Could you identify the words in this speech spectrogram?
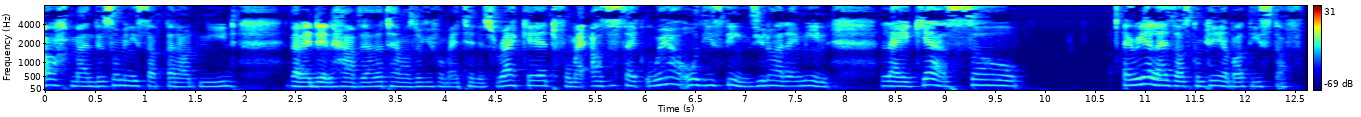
oh man, there's so many stuff that I would need that I didn't have. The other time I was looking for my tennis racket, for my I was just like, where are all these things? You know what I mean? Like, yeah, so I realized I was complaining about these stuff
